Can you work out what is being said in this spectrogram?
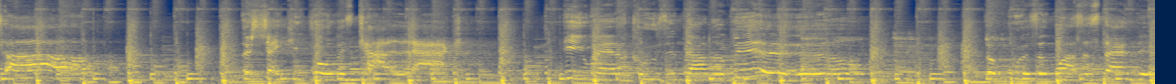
top. The shaky drove his Cadillac. He went cruising down the hill. The prison was a standing.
